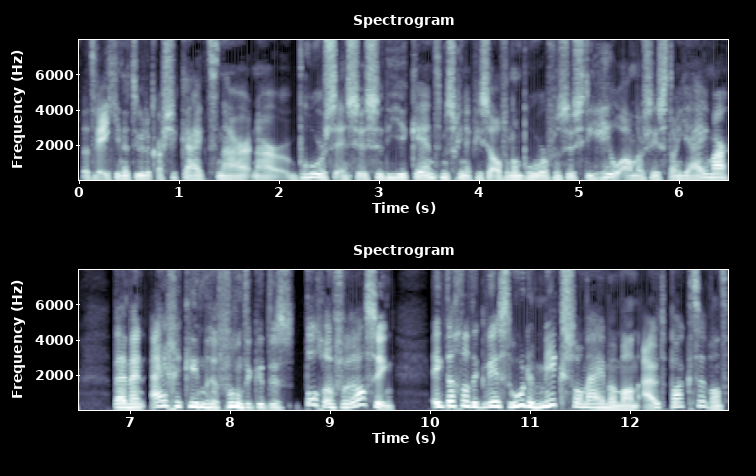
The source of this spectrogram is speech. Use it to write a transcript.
Dat weet je natuurlijk als je kijkt naar, naar broers en zussen die je kent. Misschien heb je zelf wel een broer of een zus die heel anders is dan jij. Maar bij mijn eigen kinderen vond ik het dus toch een verrassing. Ik dacht dat ik wist hoe de mix van mij en mijn man uitpakte. Want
